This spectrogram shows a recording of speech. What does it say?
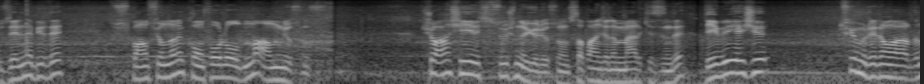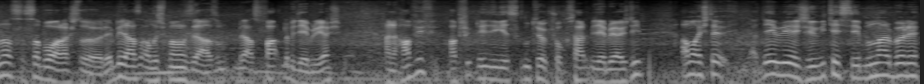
Üzerine bir de süspansiyonların konforlu olduğunu anlıyorsunuz. Şu an şehir içi sürüşünü de görüyorsunuz Sapanca'nın merkezinde. Debriyajı tüm Renault'larda nasılsa bu araçta da öyle. Biraz alışmanız lazım. Biraz farklı bir debriyaj. Hani hafif, hafifle ilgili sıkıntı yok. Çok sert bir debriyaj değil. Ama işte ya debriyajı, vitesi bunlar böyle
